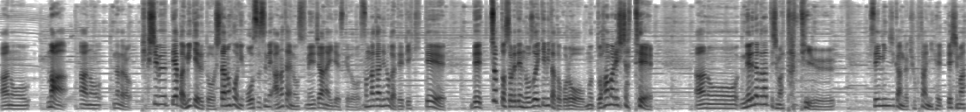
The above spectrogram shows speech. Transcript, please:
あのまああのなんだろうピクシブってやっぱ見てると下の方におすすめあなたへのおすすめじゃないですけどそんな感じのが出てきてでちょっとそれで覗いてみたところもうドハマりしちゃってあの寝れなくなってしまったっていう睡眠時間が極端に減ってしまっ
